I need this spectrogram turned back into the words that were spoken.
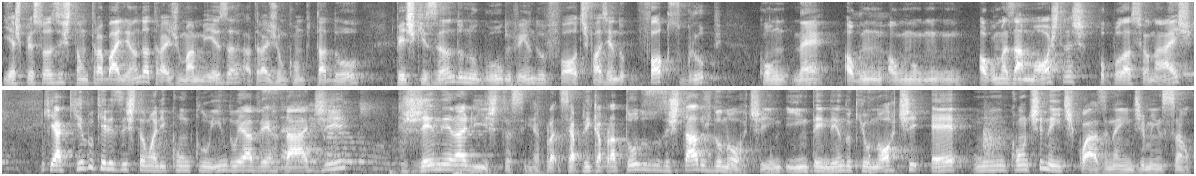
E as pessoas estão trabalhando atrás de uma mesa, atrás de um computador, pesquisando no Google, vendo fotos, fazendo focus group com né, algum, algum- um- algumas amostras populacionais, que aquilo que eles estão ali concluindo é a verdade generalista, assim, é pra- se aplica para todos os estados do norte e, e entendendo que o norte é um continente quase, né, em dimensão.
